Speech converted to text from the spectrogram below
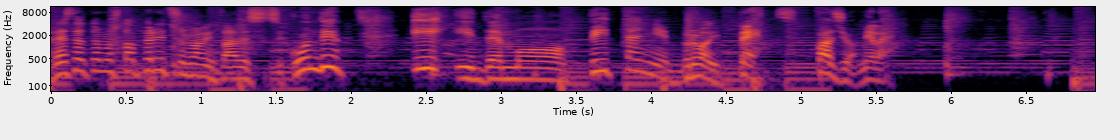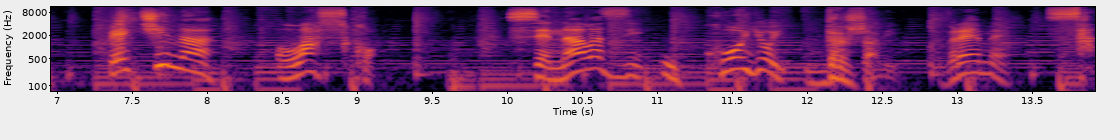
Restartujemo štopericu na ovih 20 sekundi i idemo pitanje broj 5. Pazi ovo, Mile. Pećina Lasko se nalazi u kojoj državi? Vreme sad.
